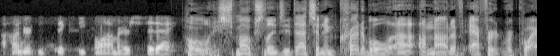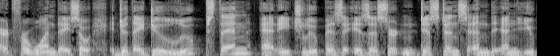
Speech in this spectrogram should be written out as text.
160 kilometers today. Holy smokes, Lindsay! That's an incredible uh, amount of effort required for one day. So, do they do loops then? And each loop is is a certain distance, and and you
